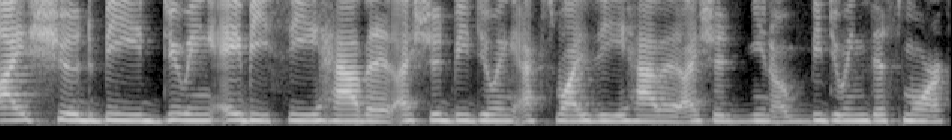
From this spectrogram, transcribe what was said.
I should be doing ABC habit, I should be doing XYZ habit, I should, you know, be doing this more.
